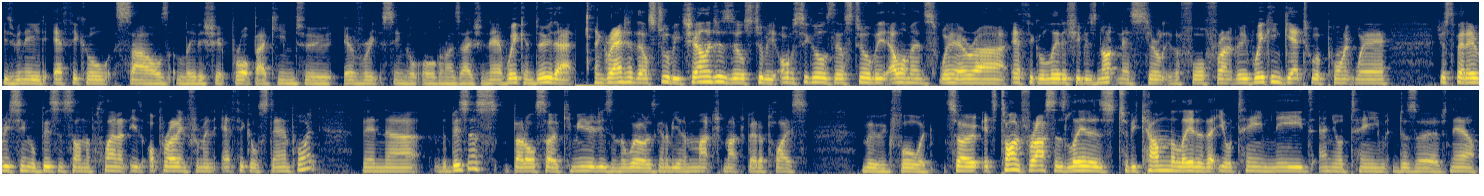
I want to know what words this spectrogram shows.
is we need ethical sales leadership brought back into every single organization. Now, if we can do that, and granted, there'll still be challenges, there'll still be obstacles, there'll still be elements where uh, ethical leadership is not necessarily the forefront, but if we can get to a point where just about every single business on the planet is operating from an ethical standpoint, then uh, the business, but also communities in the world, is going to be in a much, much better place moving forward. So it's time for us as leaders to become the leader that your team needs and your team deserves. Now,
